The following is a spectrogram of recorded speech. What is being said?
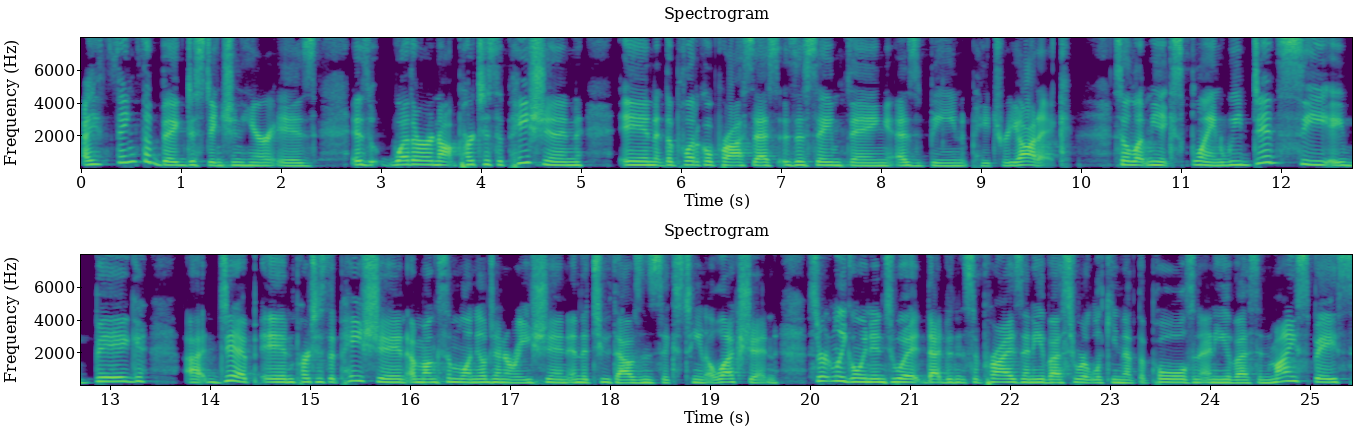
I think the big distinction here is is whether or not participation in the political process is the same thing as being patriotic. So let me explain. We did see a big uh, dip in participation amongst the millennial generation in the 2016 election. Certainly, going into it, that didn't surprise any of us who were looking at the polls, and any of us in my space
